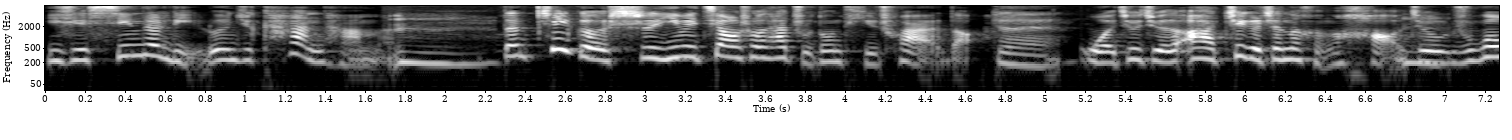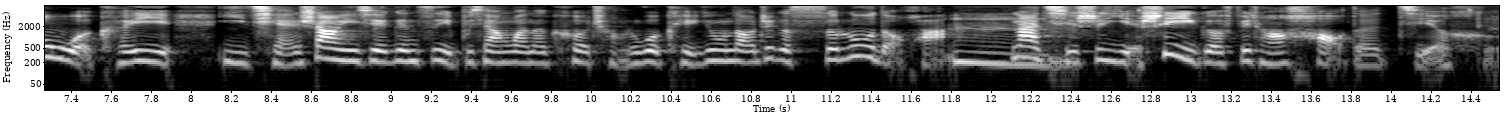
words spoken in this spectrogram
一些新的理论去看他们。嗯，但这个是因为教授他主动提出来的，对，我就觉得啊，这个真的很好。就如果我可以以前上一些跟自己不相关的课程，如果可以用到这个思路的话，嗯，那其实也是一个非常好的结合。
